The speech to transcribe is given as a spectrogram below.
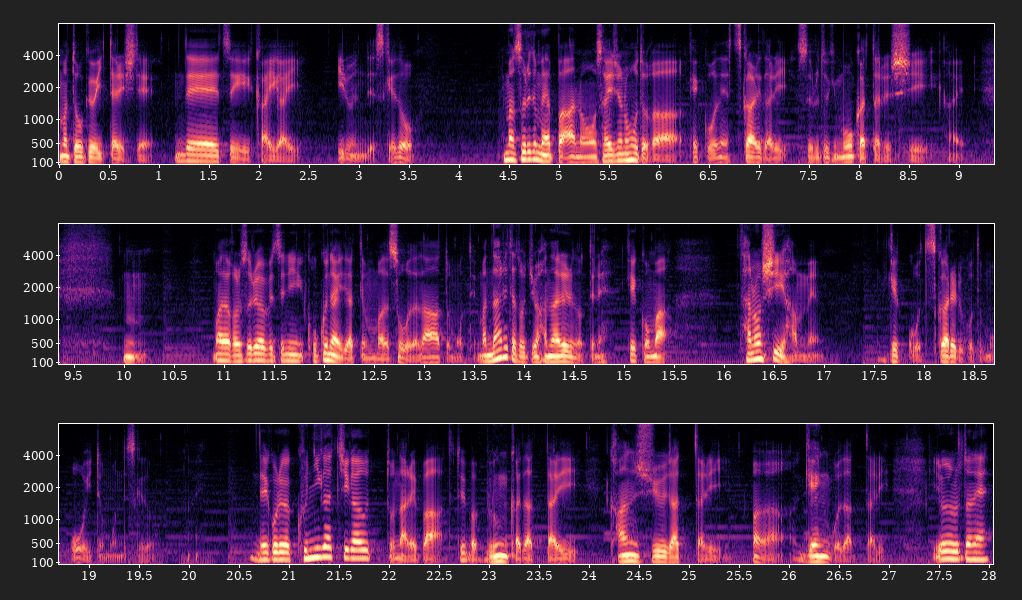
まあ、東京行ったりしてで次海外いるんですけど、まあ、それでもやっぱあの最初の方とか結構ね疲れたりする時も多かったですし、はい。うん。まあ、だからそれは別に国内であってもまだそうだなと思って、まあ、慣れた土地を離れるのってね結構まあ楽しい反面結構疲れることも多いと思うんですけど、はい、でこれが国が違うとなれば例えば文化だったり慣習だったり、まあ、言語だったりいろいろとね、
